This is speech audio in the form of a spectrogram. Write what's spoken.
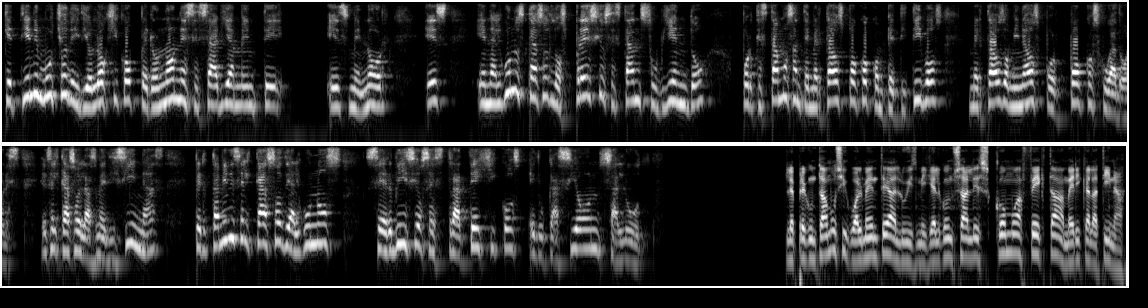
que tiene mucho de ideológico, pero no necesariamente es menor, es en algunos casos los precios están subiendo porque estamos ante mercados poco competitivos, mercados dominados por pocos jugadores. Es el caso de las medicinas, pero también es el caso de algunos servicios estratégicos, educación, salud. Le preguntamos igualmente a Luis Miguel González cómo afecta a América Latina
